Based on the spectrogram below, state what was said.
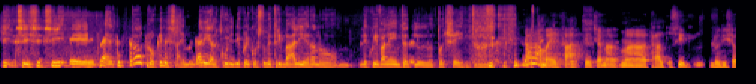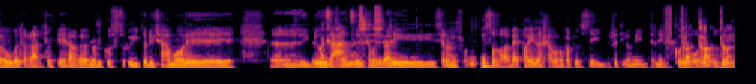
Sì, sì, sì, sì. E, beh, tra l'altro, che ne sai, magari alcuni di quei costumi tribali erano l'equivalente dell'Ottocento. No, no, ma infatti, cioè, ma, ma, tra l'altro sì, lo diceva Ugo, tra l'altro, che era, avevano ricostruito, diciamo, le, eh, le usanze, diciamo, sì, i vari... Sì. Insomma, vabbè, poi lasciavano proprio il segno, effettivamente, nei colori. Tra, tra, tra,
